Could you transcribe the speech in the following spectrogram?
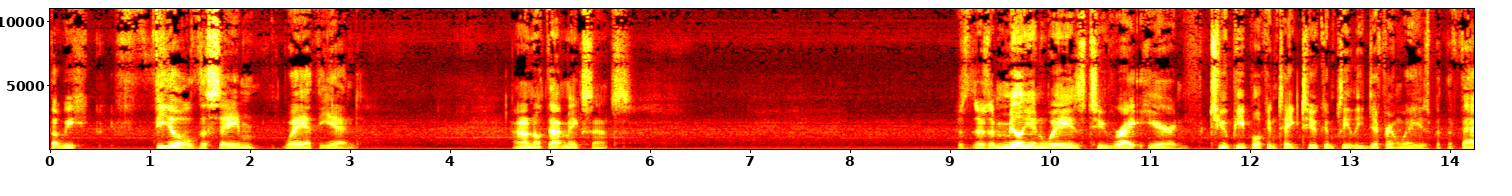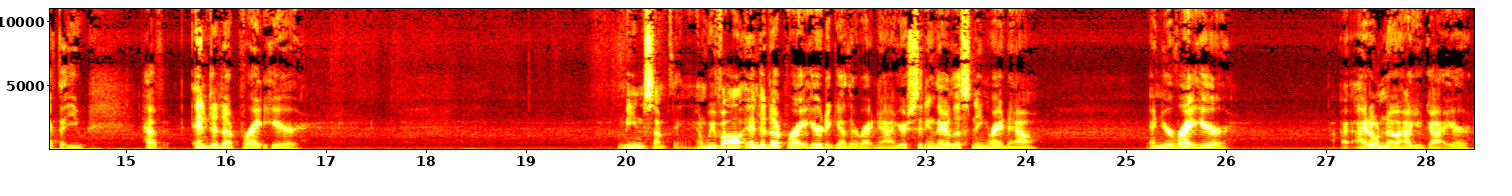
but we feel the same way at the end. I don't know if that makes sense. There's, there's a million ways to write here, and two people can take two completely different ways. But the fact that you have ended up right here means something. And we've all ended up right here together right now. You're sitting there listening right now, and you're right here. I, I don't know how you got here.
